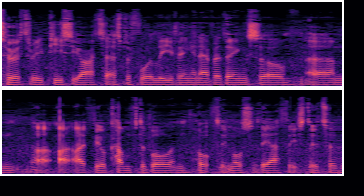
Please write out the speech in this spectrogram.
two or three PCR tests before leaving and everything. So um, I, I feel comfortable, and hopefully most of the athletes do too.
